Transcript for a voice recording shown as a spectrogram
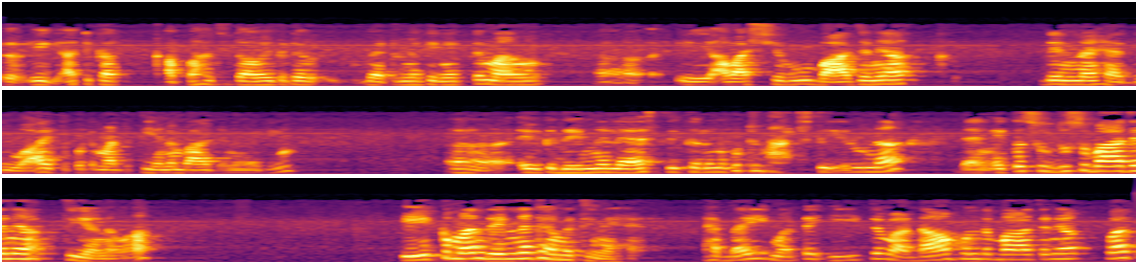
ඒ ටිකක් අපහසුතාවයකට වැටුණ කෙනෙක්ට මං ඒ අවශ්‍ය වූ වාදනයක් දෙන්න හැදුවා. එතකොට මට තියෙන වාදන වලින් ඒක දෙන්න ලෑස්ති කරනකොට මට තේරුණා දැන් එක සුදුසු වාදනයක් තියෙනවා. ඒක මන් දෙන්න කැමති නැහැ. හැබැයි මට ඊට වඩා හොඳ වාදනයක්වත්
